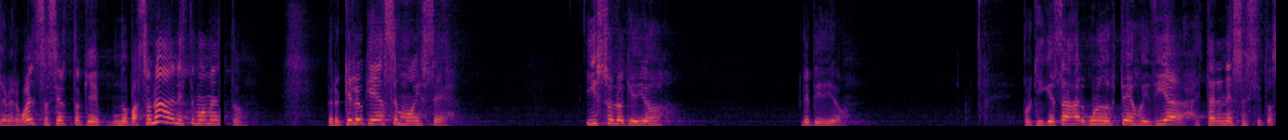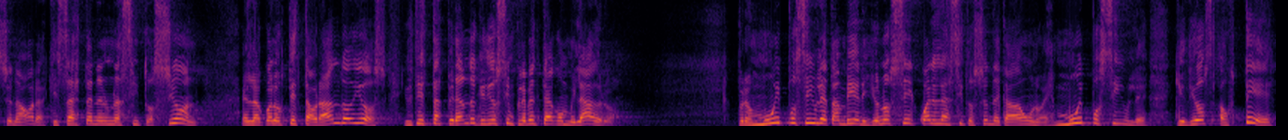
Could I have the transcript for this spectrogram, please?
Qué vergüenza, ¿cierto? Que no pasó nada en este momento. Pero ¿qué es lo que hace Moisés? Hizo lo que Dios le pidió. Porque quizás algunos de ustedes hoy día están en esa situación ahora. Quizás están en una situación en la cual usted está orando a Dios y usted está esperando que Dios simplemente haga un milagro. Pero es muy posible también, y yo no sé cuál es la situación de cada uno, es muy posible que Dios a usted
